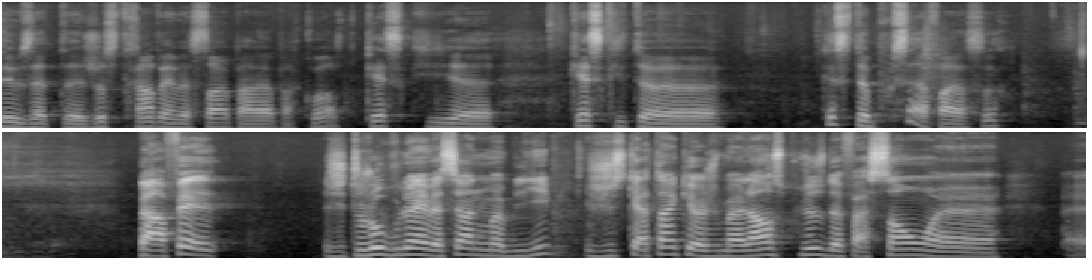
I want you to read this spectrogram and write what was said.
vous êtes juste 30 investisseurs par, par. Qu'est-ce qui, euh, qu'est-ce qui te, qu'est-ce qui t'a poussé à faire ça? Ben, en fait, j'ai toujours voulu investir en immobilier jusqu'à temps que je me lance plus de façon euh, euh,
